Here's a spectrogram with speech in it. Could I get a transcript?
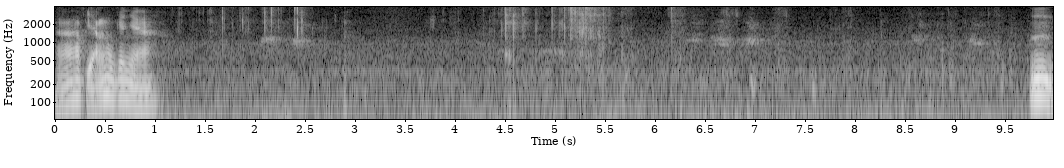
đó, hấp dẫn không cả nhà? Mm.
